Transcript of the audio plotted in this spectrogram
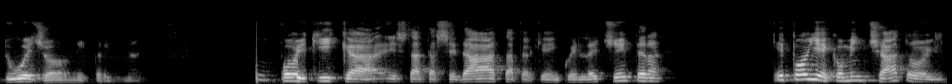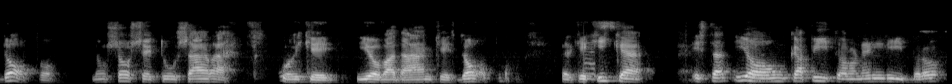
due giorni prima. poi Chicca è stata sedata perché in quella eccetera, e poi è cominciato il dopo. Non so se tu, Sara, vuoi che io vada anche dopo, perché ah, Chicca sì. è stato. Io ho un capitolo nel libro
